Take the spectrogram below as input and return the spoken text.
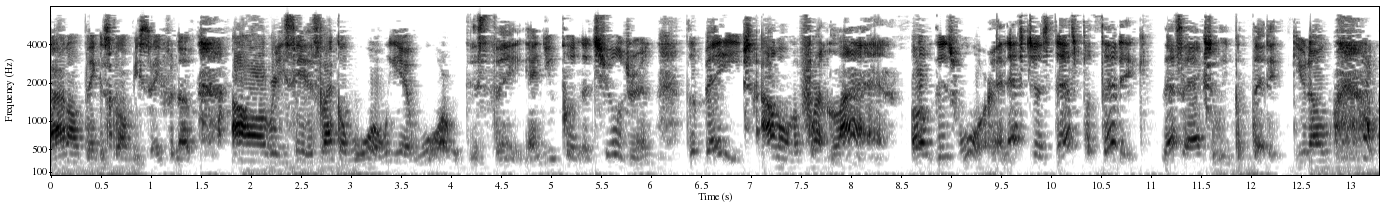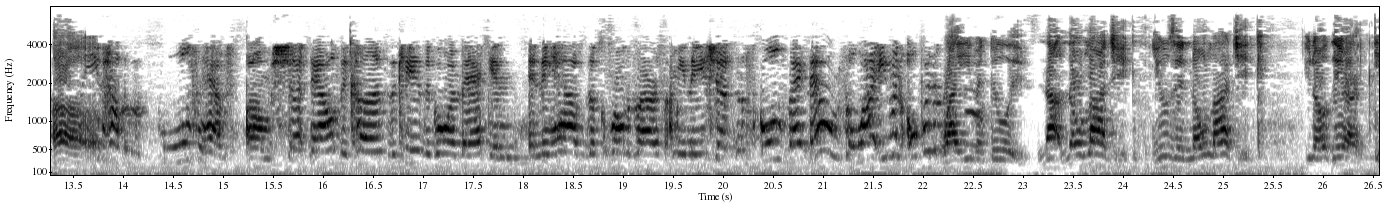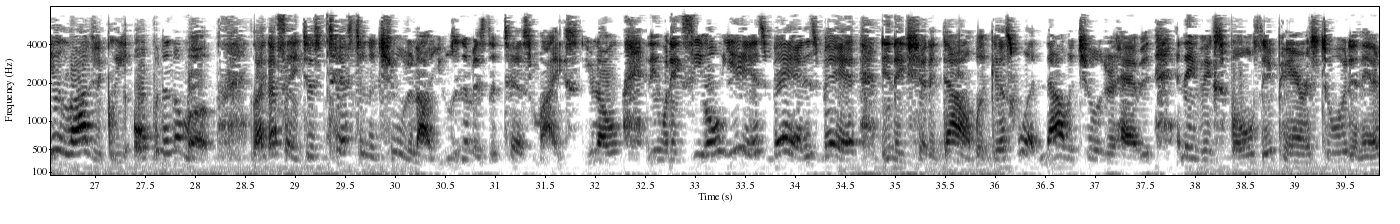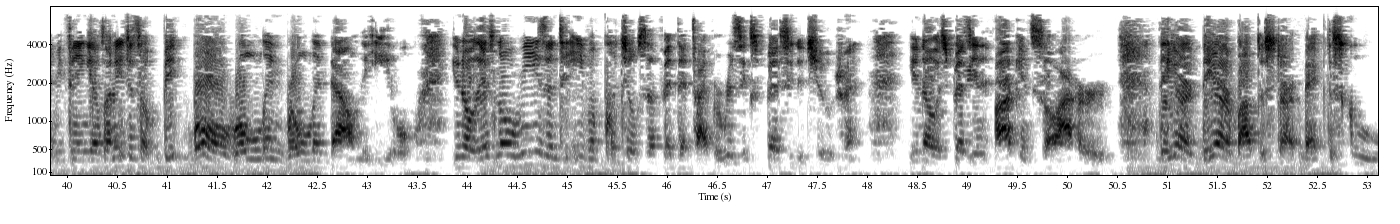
I don't think it's going to be safe enough. I already said it's like a war. We at war with this thing, and you putting the children, the babes, out on the front line of this war, and that's just that's pathetic. That's actually pathetic. You know. Seen how the schools have um, shut down because the kids are going back and, and they have the coronavirus. I mean, they shut the schools back down, so why even open them? Why even do it? Not no logic. Using no logic. You know, they are illogically opening them up. Like I say, just testing the children out, using them as the test mice, you know. And then when they see, oh yeah, it's bad, it's bad, then they shut it down. But guess what? Now the children have it and they've exposed their parents to it and everything else. I mean, it's just a big ball rolling, rolling down the hill. You know, there's no reason to even put yourself at that type of risk, especially the children. You know, especially in Arkansas, I heard they are they are about to start back to school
